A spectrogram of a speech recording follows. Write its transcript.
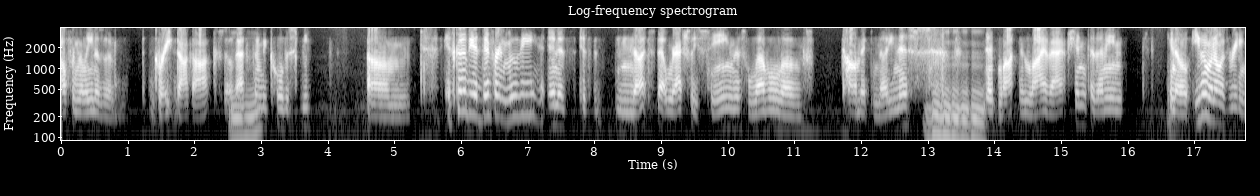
Alfred Molina is a great Doc Ock, so that's Mhm. going to be cool to see. Um, it's going to be a different movie, and it's it's nuts that we're actually seeing this level of comic nuttiness in, li- in live action. Because I mean, you know, even when I was reading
